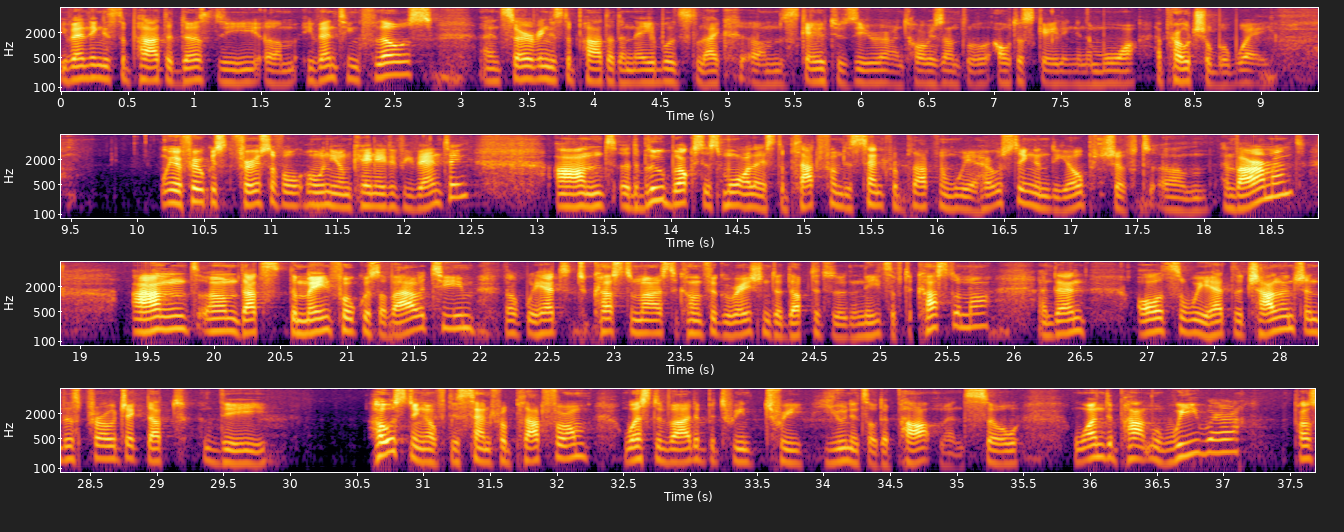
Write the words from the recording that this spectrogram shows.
Eventing is the part that does the um, eventing flows, and serving is the part that enables like um, scale to zero and horizontal auto-scaling in a more approachable way. We are focused, first of all, only on Knative eventing. And uh, the blue box is more or less the platform, the central platform we are hosting in the OpenShift um, environment. And um, that's the main focus of our team, that we had to customize the configuration to adapt it to the needs of the customer. And then also we had the challenge in this project that the hosting of the central platform was divided between three units or departments. So one department we were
